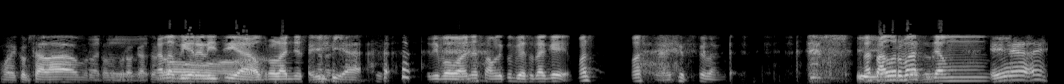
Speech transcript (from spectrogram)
Waalaikumsalam warahmatullahi wabarakatuh. Kan lebih religi ya obrolannya sekarang. Iya. Jadi bawaannya Assalamualaikum biasa lagi, Mas, Mas, nah, gitu lang. Nah, Iya, sahur Mas jam Iya, eh.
